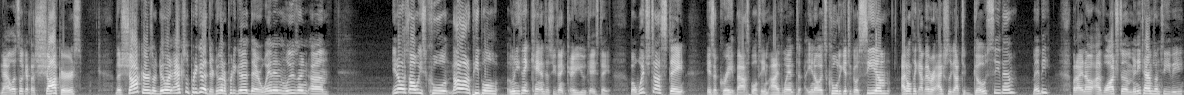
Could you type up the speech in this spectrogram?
Now let's look at the Shockers. The Shockers are doing actually pretty good. They're doing a pretty good. They're winning, losing. Um, you know, it's always cool. Not a lot of people, when you think Kansas, you think KU, K State. But Wichita State is a great basketball team. I've went, you know, it's cool to get to go see them. I don't think I've ever actually got to go see them, maybe. But I know I've watched them many times on TV.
